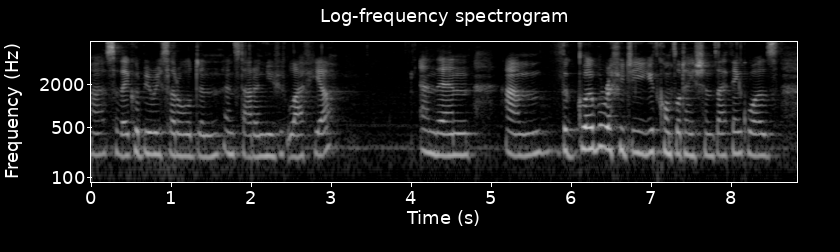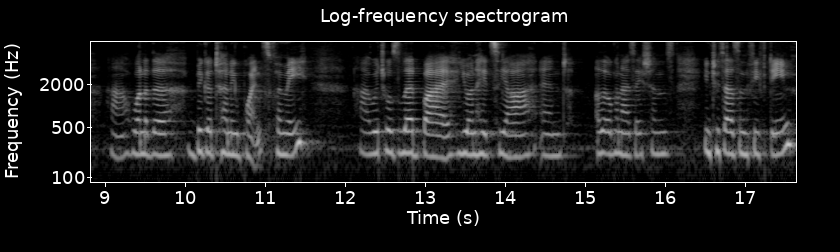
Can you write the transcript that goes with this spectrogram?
uh, so they could be resettled and, and start a new life here. And then um, the Global Refugee Youth Consultations, I think, was uh, one of the bigger turning points for me, uh, which was led by UNHCR and other organizations in 2015,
